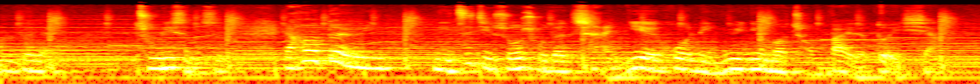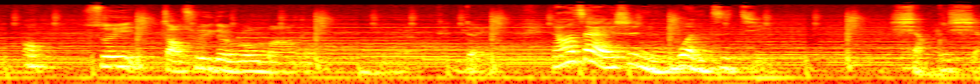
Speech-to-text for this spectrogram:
嗯，对对，处理什么事情？然后对于你自己所处的产业或领域，你有没有崇拜的对象？哦，所以找出一个 role model。嗯，对，然后再来是你问自己想不想。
